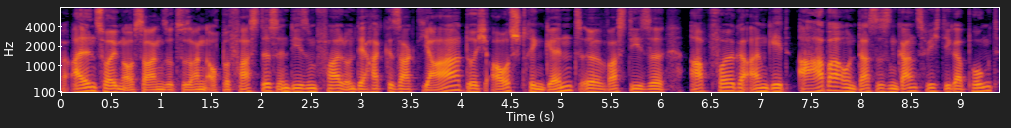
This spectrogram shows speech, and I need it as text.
allen Zeugenaussagen sozusagen auch befasst ist in diesem Fall. Und der hat gesagt, ja, durchaus stringent, was diese Abfolge angeht. Aber, und das ist ein ganz wichtiger Punkt,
